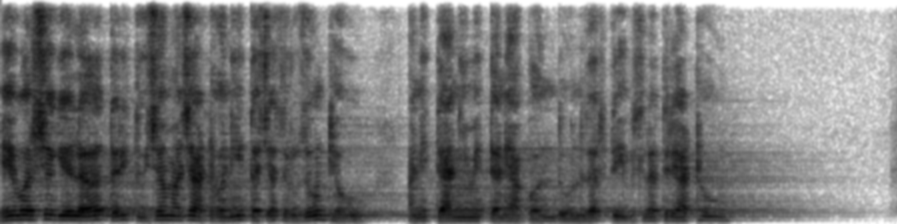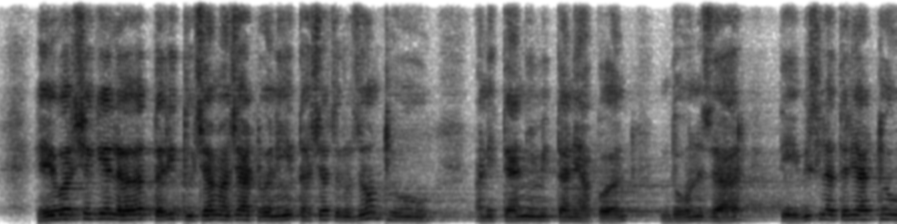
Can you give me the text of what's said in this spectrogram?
हे वर्ष गेलं तरी तुझ्या माझ्या आठवणी तशाच रुजवून ठेवू. आणि त्यानिमित्ताने आपण दोन हजार तेवीसला तरी आठवू. हे वर्ष गेलं तरी तुझ्या माझ्या आठवणी तशाच रुजवून ठेवू. आणि त्यानिमित्ताने आपण दोन हजार तेवीसला तरी आठवू.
